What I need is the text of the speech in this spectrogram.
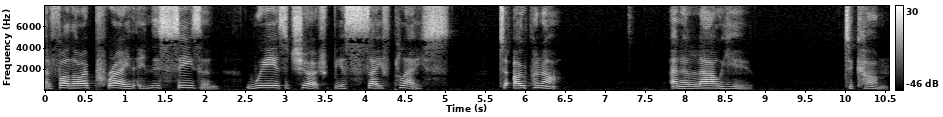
And Father, I pray that in this season, we as a church would be a safe place to open up and allow you to come.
